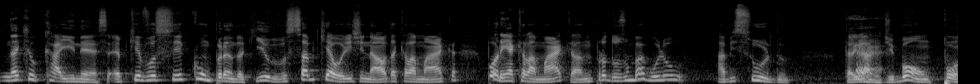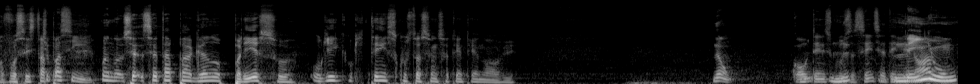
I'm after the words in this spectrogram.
não é que eu caí nessa. É porque você comprando aquilo, você sabe que é original daquela marca. Porém, aquela marca, ela não produz um bagulho absurdo. Tá ligado? É. De bom. pô, você está. Tipo assim, Mano, você tá pagando o preço. O que, o que tênis custa 179? não. Qual tênis custa 179? Nenhum.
